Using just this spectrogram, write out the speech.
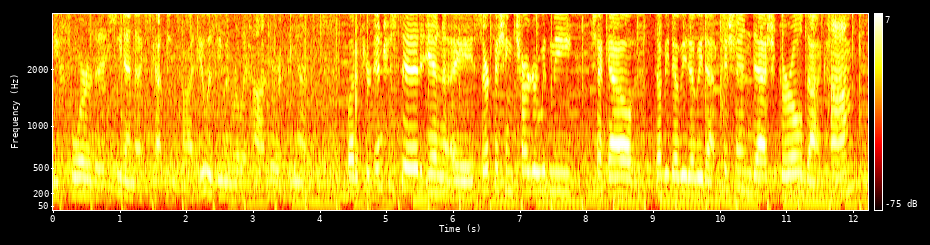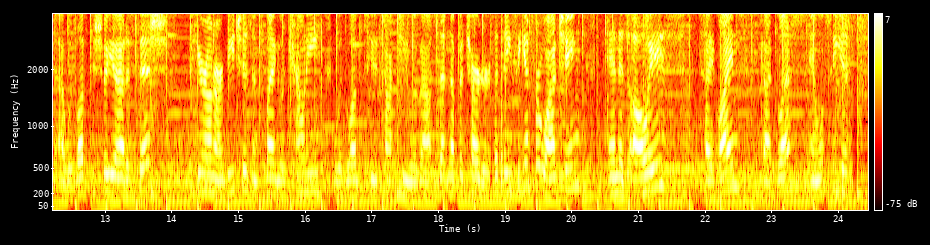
before the heat index got too hot. It was even really hot there at the end. But if you're interested in a surf fishing charter with me, check out www.fishin-girl.com. I would love to show you how to fish here on our beaches in Flagler County. Would love to talk to you about setting up a charter. But thanks again for watching. And as always, tight lines, God bless, and we'll see you.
